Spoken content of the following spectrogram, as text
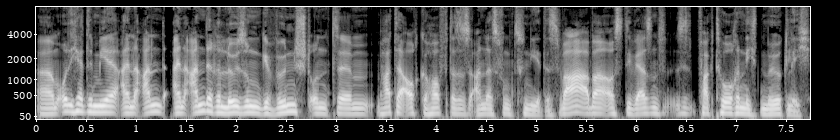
Ähm, und ich hätte mir eine, eine andere Lösung gewünscht und ähm, hatte auch gehofft, dass es anders funktioniert. Es war aber aus diversen Faktoren nicht möglich,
